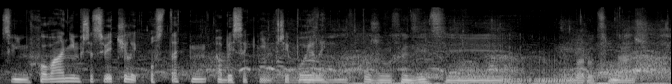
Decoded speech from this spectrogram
svým chováním přesvědčili ostatní, aby se k ním připojili. Тоже выходить и бороться дальше.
